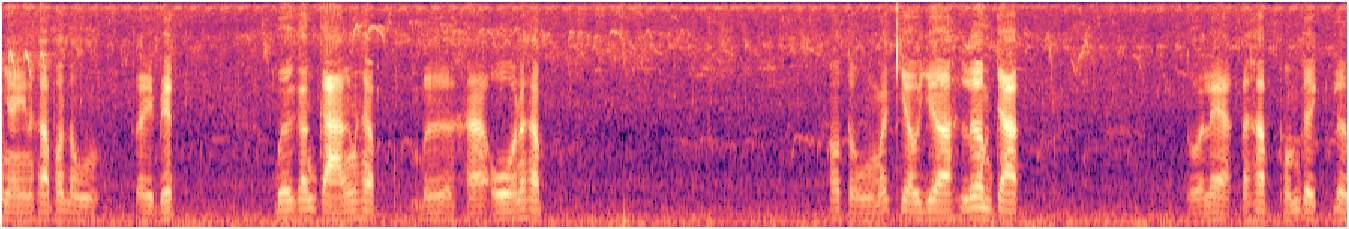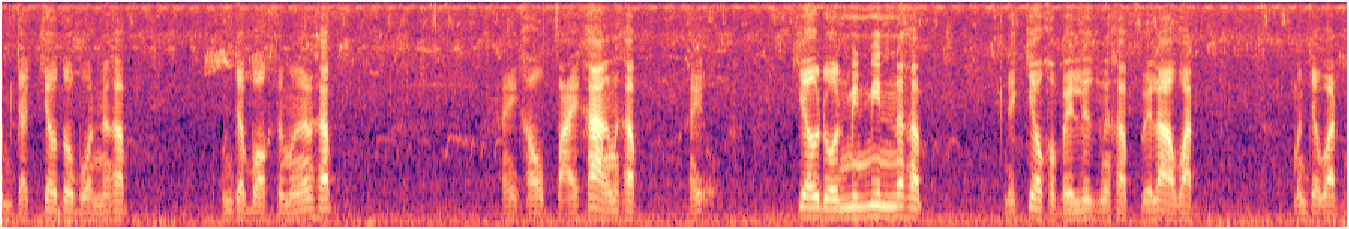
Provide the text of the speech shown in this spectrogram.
ใหญ่นะครับเพราะต้อง ใส่เบ็ดเบอร์กลางๆนะครับ เบอร์หาโอนะครับเข้าต้องมาเกี่ยวเยือเริ่มจากตัวแรกนะครับ ผมจะเริ่มจากเกี่ยวตัวบนนะครับผมจะบอกเสมอนะครับ ให้เขาปลายข้างนะครับ ให้เกี่ยวโดนมินมินนะครับอย่าเกี่ยวเข้าไปลึกนะครับ เวลาวัดมันจะวัดบ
